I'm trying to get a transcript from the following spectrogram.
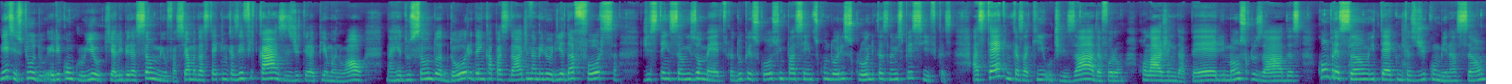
Nesse estudo, ele concluiu que a liberação miofascial é uma das técnicas eficazes de terapia manual na redução da dor e da incapacidade na melhoria da força de extensão isométrica do pescoço em pacientes com dores crônicas não específicas. As técnicas aqui utilizadas foram rolagem da pele, mãos cruzadas, compressão e técnicas de combinação,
